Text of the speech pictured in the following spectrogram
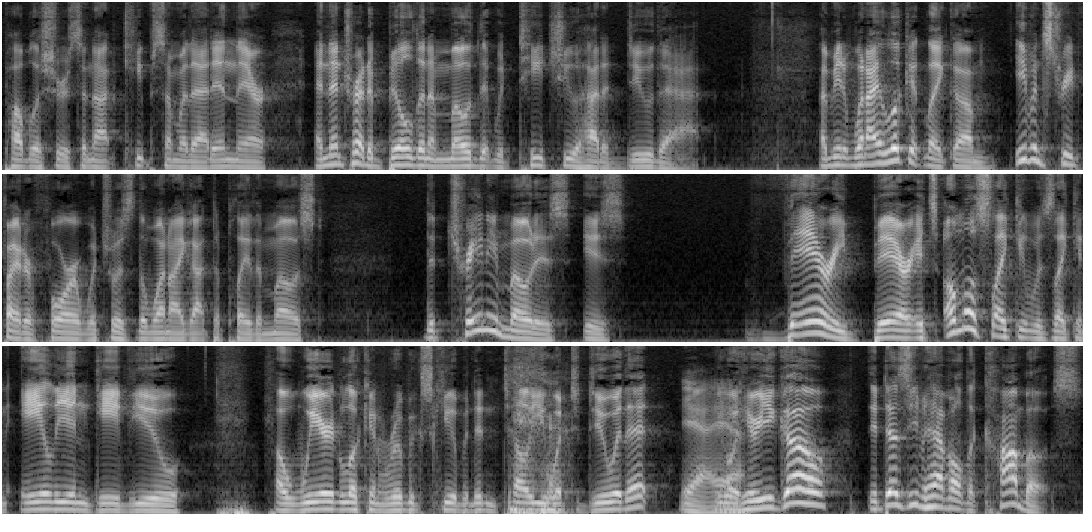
publishers to not keep some of that in there, and then try to build in a mode that would teach you how to do that. I mean, when I look at like um, even Street Fighter 4, which was the one I got to play the most, the training mode is is very bare. It's almost like it was like an alien gave you a weird looking Rubik's cube and didn't tell you what to do with it. Yeah, yeah. here you go. It doesn't even have all the combos.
